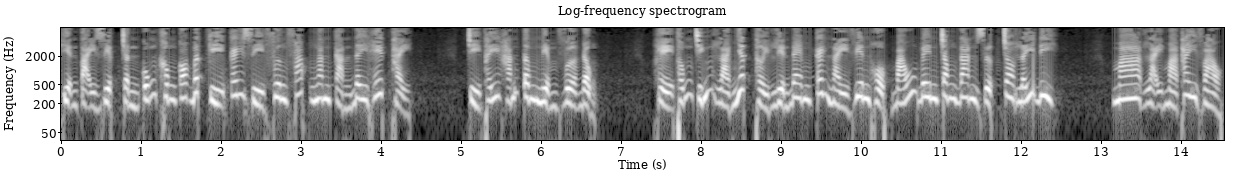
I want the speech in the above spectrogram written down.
hiện tại diệp trần cũng không có bất kỳ cái gì phương pháp ngăn cản đây hết thảy. chỉ thấy hắn tâm niệm vừa động, hệ thống chính là nhất thời liền đem cái này viên hộp báo bên trong đan dược cho lấy đi, mà lại mà thay vào,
